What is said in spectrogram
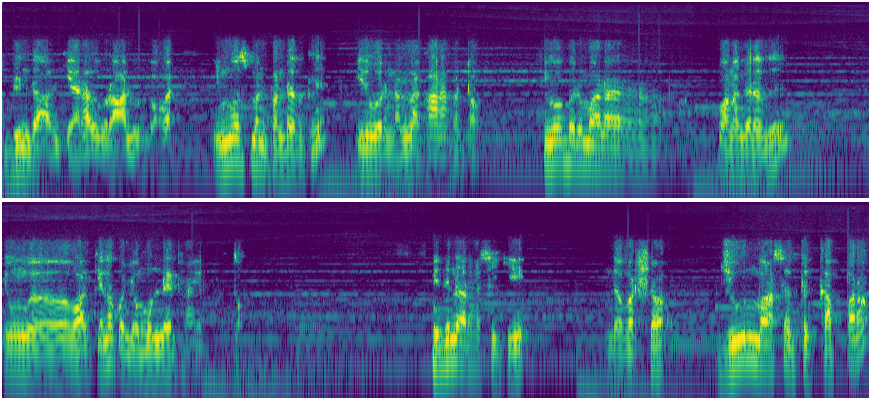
அப்படின்றா அதுக்கு யாராவது ஒரு ஆள் வருவாங்க. இன்வெஸ்ட்மெண்ட் பண்றதுக்கு இது ஒரு நல்ல காலகட்டம். சிவபெருமான வணங்குறது இவங்க வாழ்க்கையில கொஞ்சம் முன்னேற்றம் ஏற்படுத்தும். மிதுன ராசிக்கு இந்த வருஷம் ஜூன் மாசத்துக்கு அப்புறம்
